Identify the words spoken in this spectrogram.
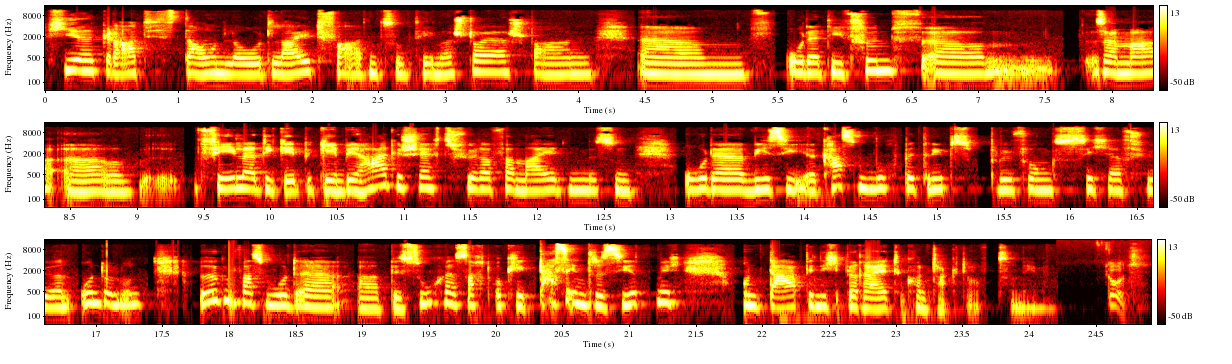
hier gratis Download, Leitfaden zum Thema Steuersparen ähm, oder die fünf ähm, sagen wir, äh, Fehler, die GmbH-Geschäftsführer vermeiden müssen oder wie sie ihr Kassenbuch betriebsprüfungssicher führen und, und, und. Irgendwas, wo der äh, Besucher sagt, okay, das interessiert mich und da bin ich bereit, Kontakt aufzunehmen. Gut.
